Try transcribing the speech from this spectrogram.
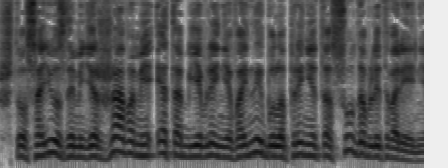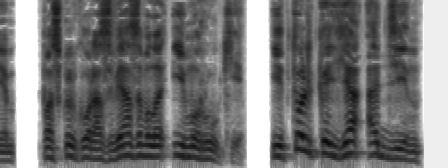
что союзными державами это объявление войны было принято с удовлетворением, поскольку развязывало им руки. И только я один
